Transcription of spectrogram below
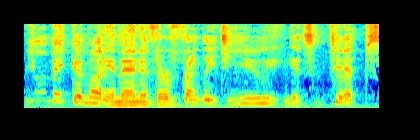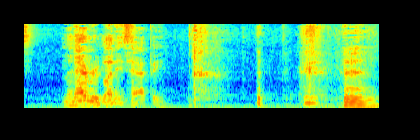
you'll make good money. And then if they're friendly to you, you can get some tips. And then everybody's happy. Hmm.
